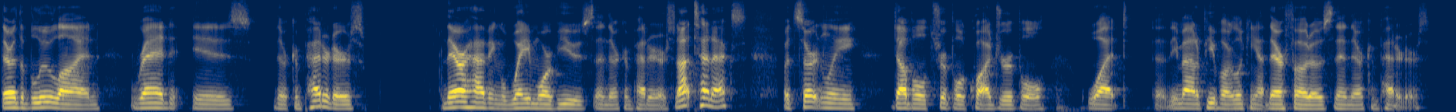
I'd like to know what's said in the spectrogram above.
They're the blue line. Red is their competitors. They are having way more views than their competitors. Not 10x, but certainly double, triple, quadruple what uh, the amount of people are looking at their photos than their competitors.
